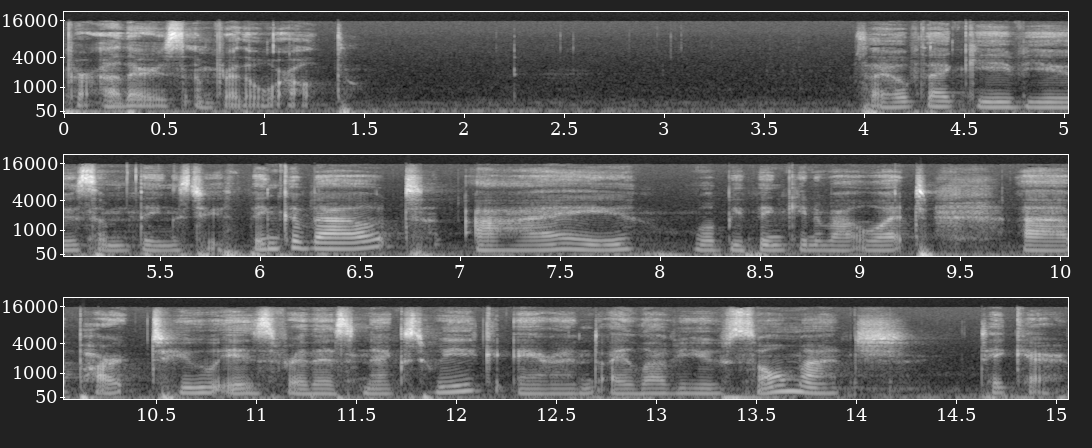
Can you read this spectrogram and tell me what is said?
for others, and for the world. So I hope that gave you some things to think about. I we'll be thinking about what uh, part two is for this next week. And I love you so much. Take care.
